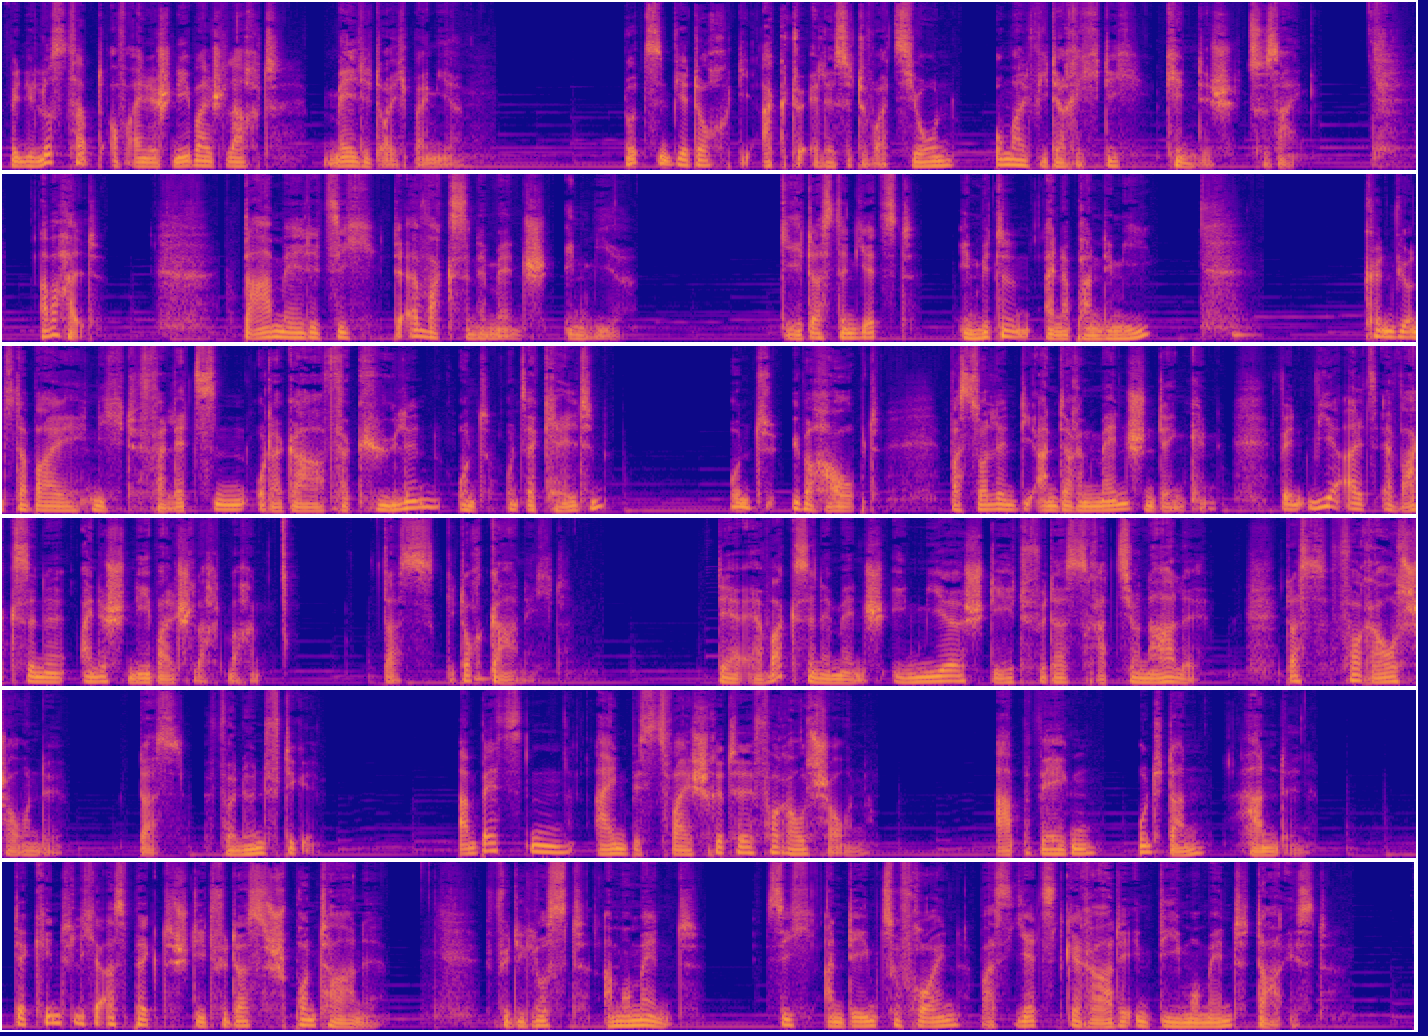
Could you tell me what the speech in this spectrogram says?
Wenn ihr Lust habt auf eine Schneeballschlacht, meldet euch bei mir. Nutzen wir doch die aktuelle Situation, um mal wieder richtig kindisch zu sein. Aber halt, da meldet sich der erwachsene Mensch in mir. Geht das denn jetzt inmitten einer Pandemie? Können wir uns dabei nicht verletzen oder gar verkühlen und uns erkälten? Und überhaupt, was sollen die anderen Menschen denken, wenn wir als Erwachsene eine Schneeballschlacht machen? Das geht doch gar nicht. Der erwachsene Mensch in mir steht für das Rationale, das Vorausschauende, das Vernünftige. Am besten ein bis zwei Schritte vorausschauen, abwägen und dann handeln. Der kindliche Aspekt steht für das Spontane, für die Lust am Moment, sich an dem zu freuen, was jetzt gerade in dem Moment da ist.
